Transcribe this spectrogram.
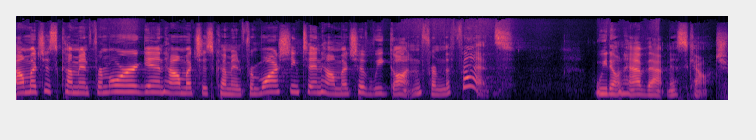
How much has come in from Oregon? How much has come in from Washington? How much have we gotten from the feds? We don't have that, Miss Couch.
